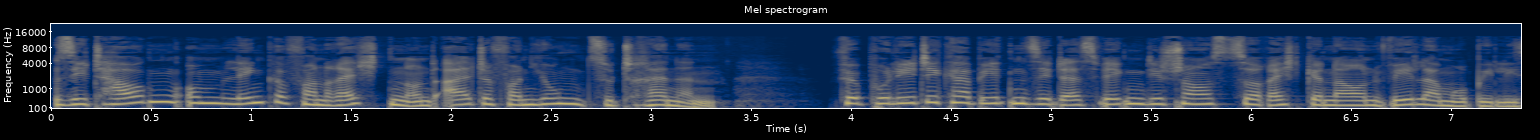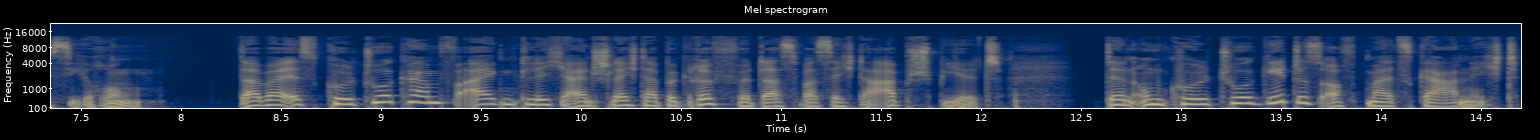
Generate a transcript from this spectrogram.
Sie taugen, um Linke von Rechten und Alte von Jungen zu trennen. Für Politiker bieten sie deswegen die Chance zur recht genauen Wählermobilisierung. Dabei ist Kulturkampf eigentlich ein schlechter Begriff für das, was sich da abspielt. Denn um Kultur geht es oftmals gar nicht.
